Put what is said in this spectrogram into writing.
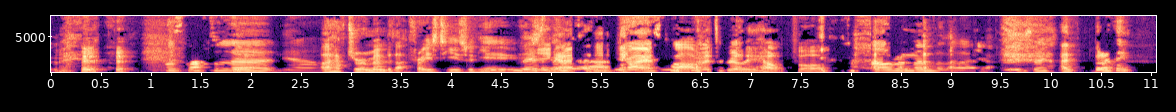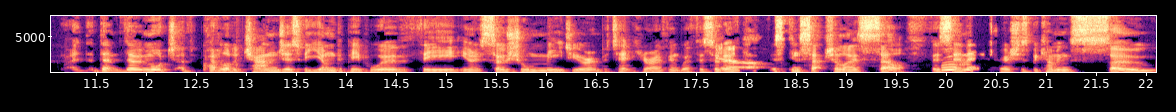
we'll have to learn. Yeah. yeah. I have to remember that phrase to use with you. yeah, try it, Bob. It's really helpful. I'll remember that. yeah. Exactly. And, but I think there, there are more quite a lot of challenges for younger people with the you know social media in particular i think with the sort yeah. of this conceptualized self this Ooh. image which is becoming so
